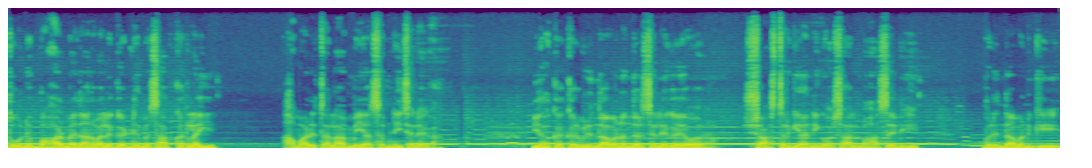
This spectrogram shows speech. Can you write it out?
तो उन्हें बाहर मैदान वाले गड्ढे में साफ़ कर लाइए। हमारे तालाब में यह सब नहीं चलेगा। यह कहकर वृंदावन अंदर चले गए और शास्त्र ज्ञानी घोषाल महाशय भी वृंदावन की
